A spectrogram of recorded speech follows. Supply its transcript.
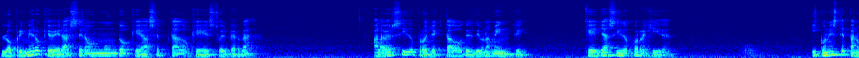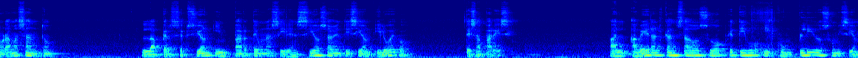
Lo primero que verás será un mundo que ha aceptado que esto es verdad. Al haber sido proyectado desde una mente que ya ha sido corregida. Y con este panorama santo, la percepción imparte una silenciosa bendición y luego desaparece. Al haber alcanzado su objetivo y cumplido su misión.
